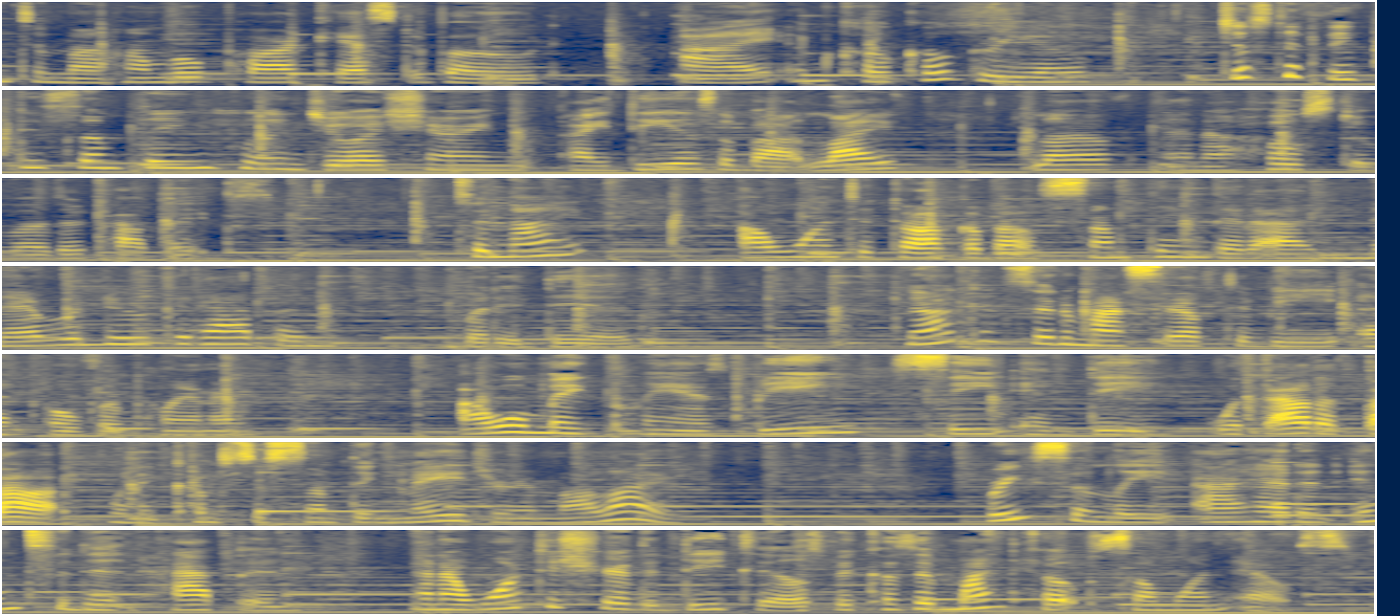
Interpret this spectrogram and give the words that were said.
welcome to my humble podcast abode. I am Coco Grio, just a 50 something who enjoys sharing ideas about life, love, and a host of other topics. Tonight, I want to talk about something that I never knew could happen, but it did. Now, I consider myself to be an overplanner. I will make plans B, C, and D without a thought when it comes to something major in my life. Recently, I had an incident happen and I want to share the details because it might help someone else.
